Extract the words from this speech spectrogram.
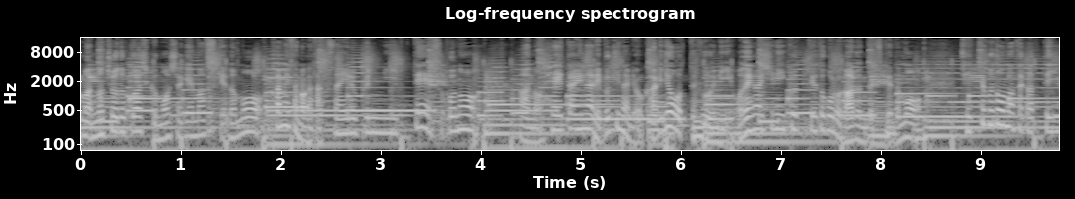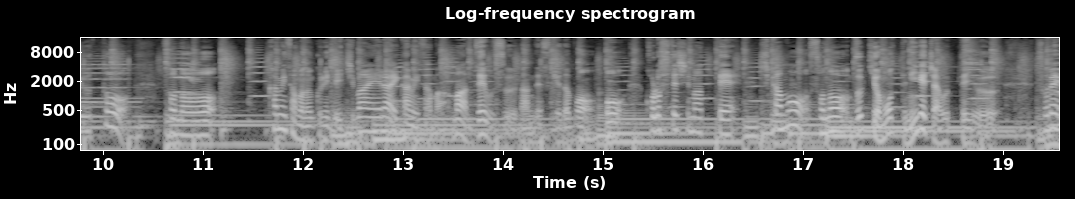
まあ、後ほど詳しく申し上げますけども神様がたくさんいる国に行ってそこのあの兵隊なり武器なりを借りようって風にお願いしに行くっていうところがあるんですけども結局どうなったかっていうとその神様の国で一番偉い神様、まあ、ゼウスなんですけどもを殺してしまってしかもその武器を持って逃げちゃうっていうそれ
